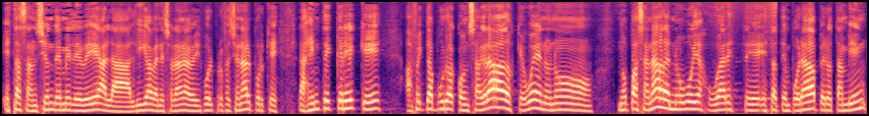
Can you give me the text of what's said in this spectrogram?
esta sanción de MLB a la Liga Venezolana de Béisbol Profesional, porque la gente cree que afecta puro a consagrados, que bueno, no, no pasa nada, no voy a jugar este, esta temporada, pero también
